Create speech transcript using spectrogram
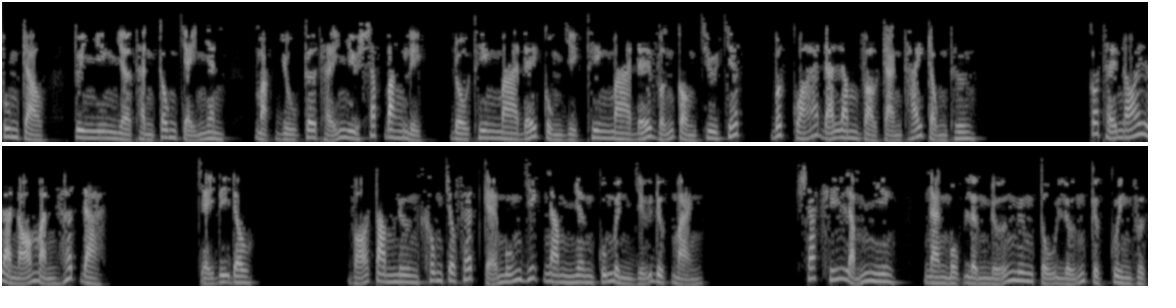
phun trào, tuy nhiên nhờ thành công chạy nhanh, mặc dù cơ thể như sắp băng liệt, đồ thiên ma đế cùng diệt thiên ma đế vẫn còn chưa chết, bất quá đã lâm vào trạng thái trọng thương. Có thể nói là nỏ mạnh hết đà. Chạy đi đâu? Võ Tam Nương không cho phép kẻ muốn giết nam nhân của mình giữ được mạng. Sát khí lẫm nhiên, nàng một lần nữa ngưng tụ lưỡng cực quyền vực.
